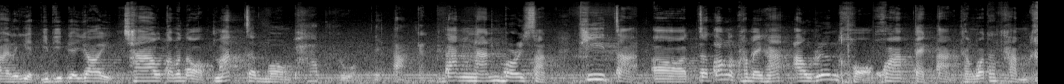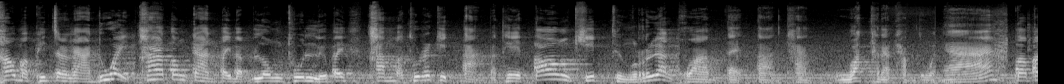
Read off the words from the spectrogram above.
รายละเอียดยิบยิบๆย่อยๆ ชาวตะวันออกมักจะมองภาพรวมเนี่ยต่างกัน ดังนั้นบริษัท ที่จะเอ่อจะต้องทำไมฮะเอาเรื่องของความแตกต่างทางวัฒนธรรมเข้ามาพิจารณาด้วย ถ้าต้องการไปแบบลงทุนหรือไปทำธุรกิจต่างประเทศต้องคิดถึงเรื่องความแตกต่างทางวัฒนธรรมด้วยนะ ต่อไป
